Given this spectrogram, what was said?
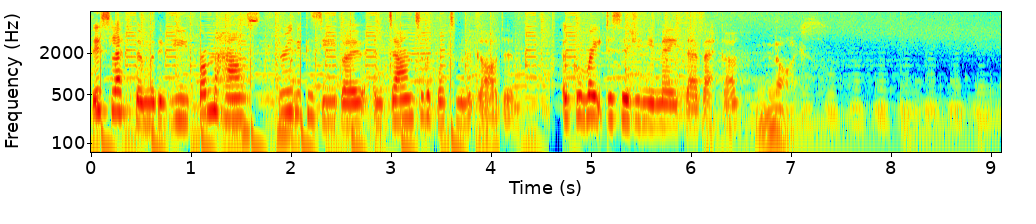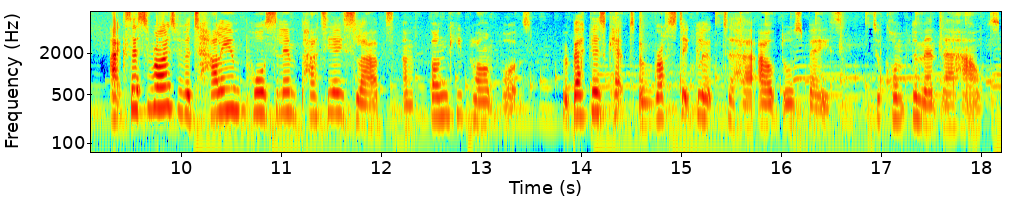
This left them with a view from the house, through the gazebo and down to the bottom of the garden. A great decision you made there, Becca. Nice. Accessorised with Italian porcelain patio slabs and funky plant pots, Rebecca's kept a rustic look to her outdoor space to complement their house.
